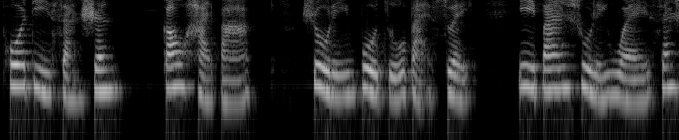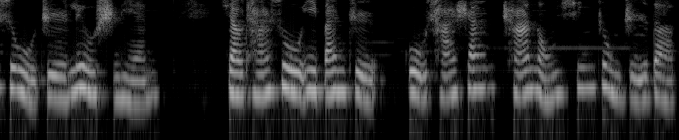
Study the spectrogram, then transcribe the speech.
坡地散生，高海拔，树龄不足百岁，一般树龄为三十五至六十年。小茶树一般指古茶山茶农新种植的。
